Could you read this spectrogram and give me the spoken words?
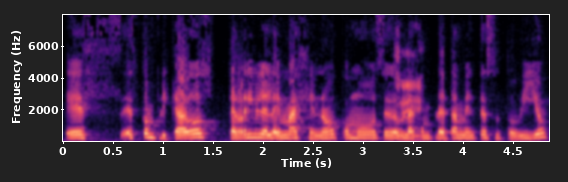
es, es complicado, terrible la imagen, ¿no? Cómo se dobla sí. completamente su tobillo.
